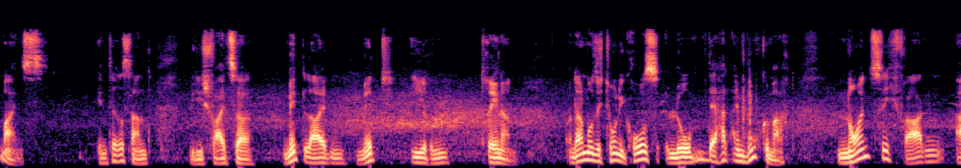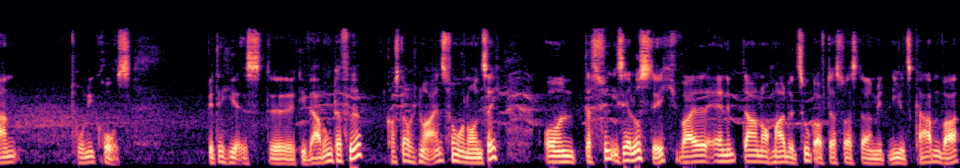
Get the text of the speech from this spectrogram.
Mainz. Interessant, wie die Schweizer mitleiden mit ihren Trainern. Und dann muss ich Toni Kroos loben, der hat ein Buch gemacht. 90 Fragen an Toni Kroos. Bitte, hier ist äh, die Werbung dafür. Kostet, glaube ich, nur 1,95. Und das finde ich sehr lustig, weil er nimmt da nochmal Bezug auf das, was da mit Nils Kaben war.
